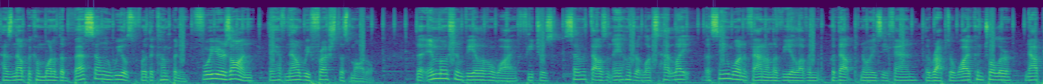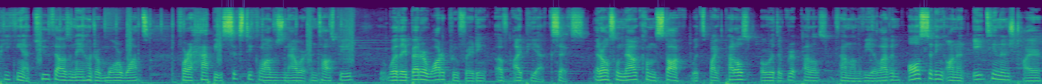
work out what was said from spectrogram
has now become one of the best selling wheels for the company. Four years on, they have now refreshed this model. The InMotion V11Y features 7800 lux headlight, the same one found on the V11 without the noisy fan, the Raptor Y controller, now peaking at 2800 more watts for a happy 60 km an hour in top speed, with a better waterproof rating of IPX6. It also now comes stock with spiked pedals over the grip pedals found on the V11, all sitting on an 18 inch tire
